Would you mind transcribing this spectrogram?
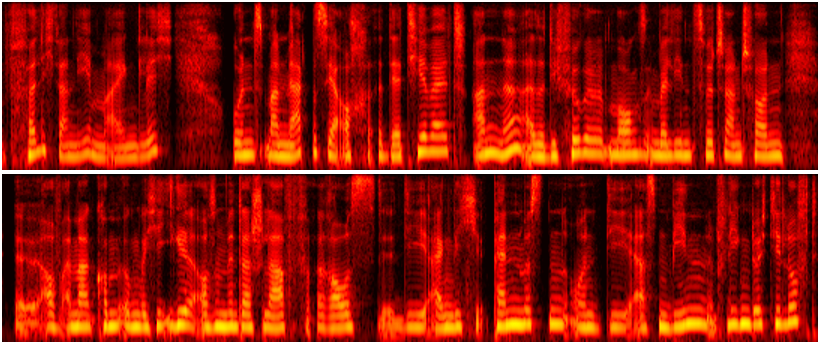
völlig daneben eigentlich. Und man merkt es ja auch der Tierwelt an. Ne? Also die Vögel morgens in Berlin zwitschern schon. Äh, auf einmal kommen irgendwelche Igel aus dem Winterschlaf raus, die eigentlich pennen müssten. Und die ersten Bienen fliegen durch die Luft.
